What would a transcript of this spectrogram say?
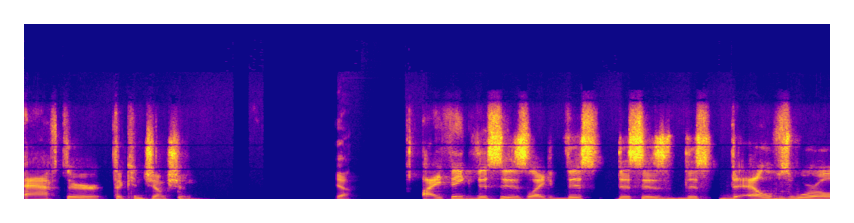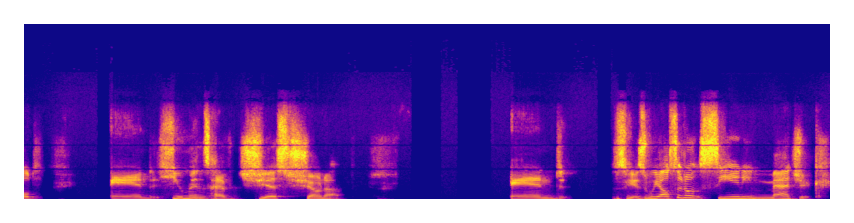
after the conjunction. Yeah. I think this is like this. This is this the elves' world, and humans have just shown up. And because we also don't see any magic,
